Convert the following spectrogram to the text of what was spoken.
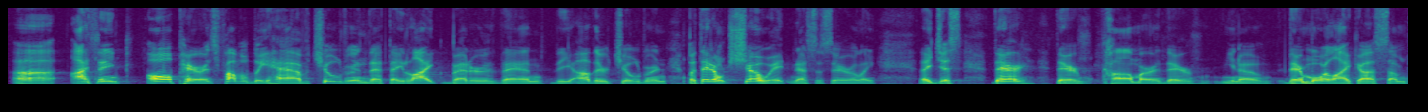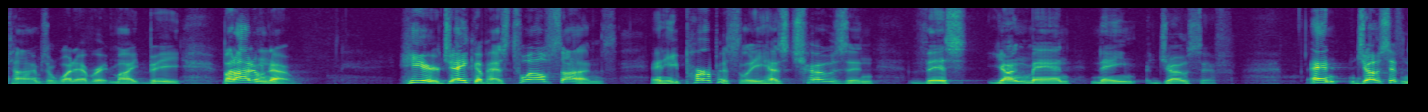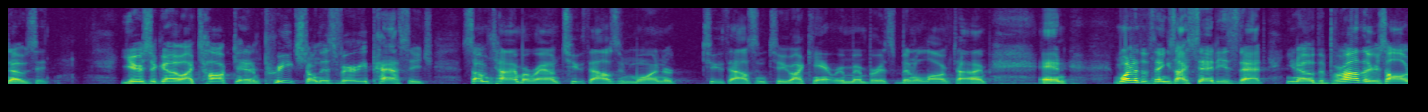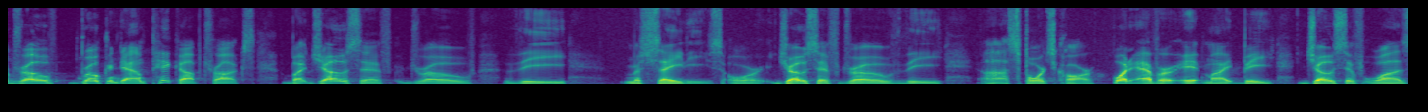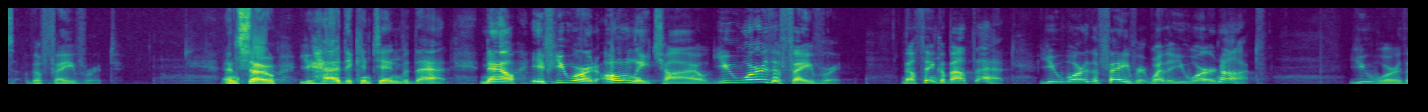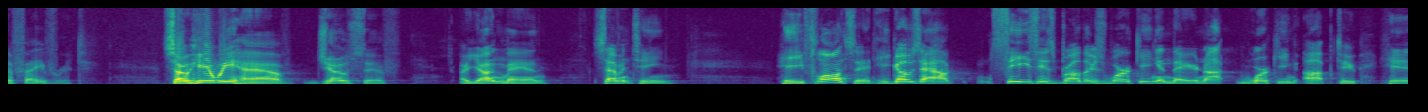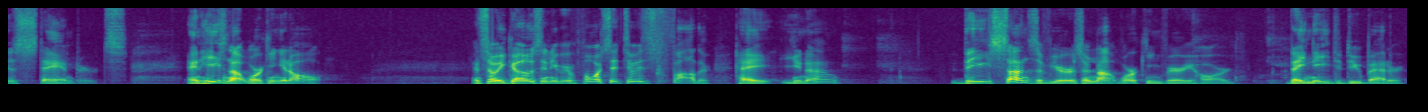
uh, I think all parents probably have children that they like better than the other children, but they don't show it necessarily. They just, they're, they're calmer, they're, you know, they're more like us sometimes or whatever it might be. But I don't know. Here, Jacob has 12 sons, and he purposely has chosen this young man named Joseph. And Joseph knows it. Years ago, I talked and preached on this very passage sometime around 2001 or 2002. I can't remember. It's been a long time. And one of the things I said is that, you know, the brothers all drove broken down pickup trucks, but Joseph drove the Mercedes, or Joseph drove the uh, sports car, whatever it might be. Joseph was the favorite. And so you had to contend with that. Now, if you were an only child, you were the favorite. Now, think about that. You were the favorite, whether you were or not. You were the favorite. So here we have Joseph, a young man, 17. He flaunts it. He goes out, sees his brothers working, and they're not working up to his standards. And he's not working at all. And so he goes and he reports it to his father. Hey, you know, these sons of yours are not working very hard. They need to do better.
